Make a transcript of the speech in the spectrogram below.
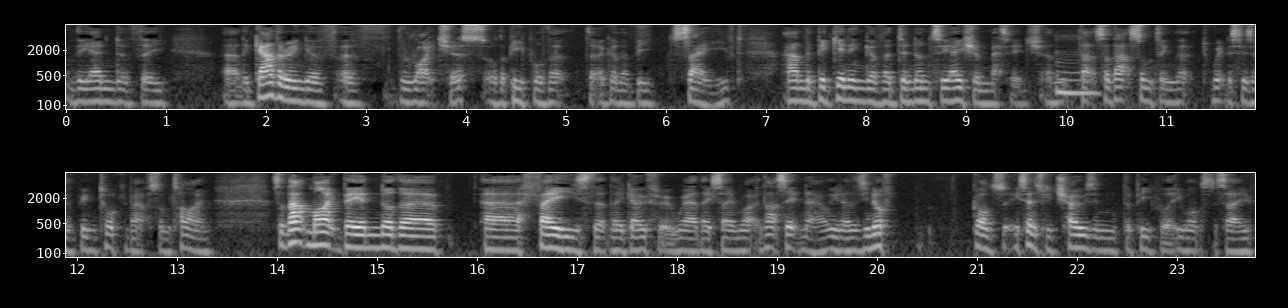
the end of the uh, the gathering of, of the righteous or the people that, that are going to be saved, and the beginning of a denunciation message. And that, so that's something that witnesses have been talking about for some time. So that might be another uh, phase that they go through where they say, right, that's it now. You know, there's enough. God's essentially chosen the people that He wants to save.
